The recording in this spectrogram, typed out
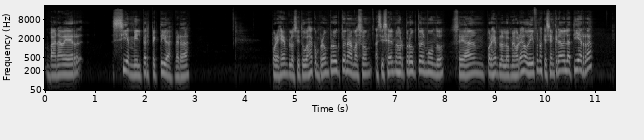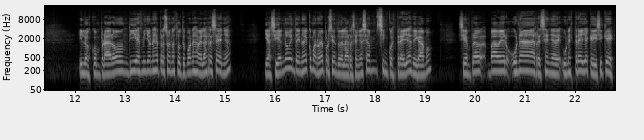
van a haber 100.000 perspectivas, ¿verdad? Por ejemplo, si tú vas a comprar un producto en Amazon, así sea el mejor producto del mundo, sean, por ejemplo, los mejores audífonos que se han creado en la Tierra, y los compraron 10 millones de personas, tú te pones a ver las reseñas, y así el 99,9% de las reseñas sean 5 estrellas, digamos, siempre va a haber una reseña de una estrella que dice que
